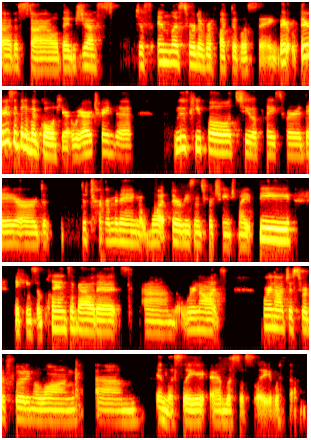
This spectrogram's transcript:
of a style than just just endless sort of reflective listening. There, there is a bit of a goal here. We are trying to move people to a place where they are determining what their reasons for change might be, making some plans about it. Um, we're not we're not just sort of floating along um, endlessly and listlessly with them.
